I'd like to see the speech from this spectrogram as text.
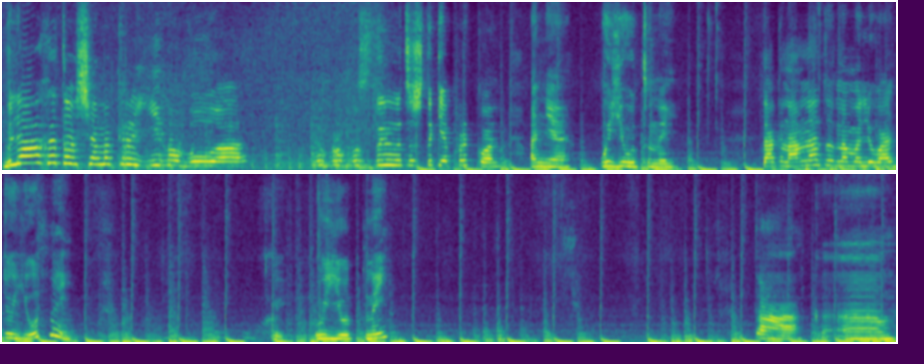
Бляха, там ще на країна була. Ми пропустили, це ж таке прикольно. А ні, уютний. Так, нам треба намалювати уютний. Уютний. Так. Ем.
